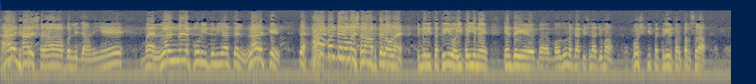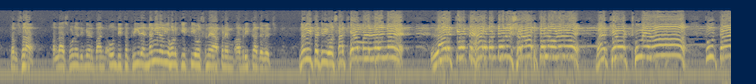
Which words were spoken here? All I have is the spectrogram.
گھر گھر شراب لے جانی ہے میں لڑنا پوری دنیا تے لڑ کے تے ہر بندے نو میں شراب تے لاؤنا ہے یہ میری تقریر ہوئی پی نے موضوع لگا پچھلا جمعہ بش کی تقریر پر تبصرہ تبصرہ اللہ سونے کی مہربانی ان کی تقریر نمی نمی ہوں کی اس نے اپنے امریکہ دے نوی تقریر، اس آخیا میں لڑنا لڑ کے تے ہر بندے نو شراب تے لاؤنا میں آخیا ٹھویا تو تا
